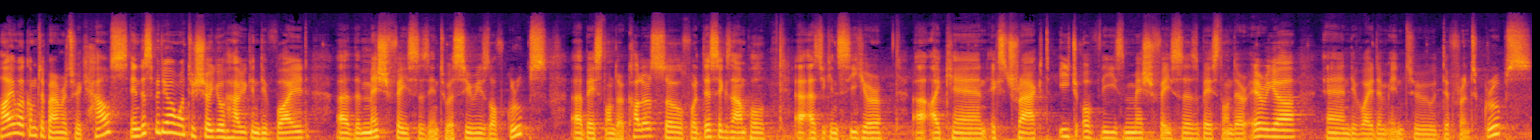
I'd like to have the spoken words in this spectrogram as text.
Hi, welcome to Parametric House. In this video, I want to show you how you can divide uh, the mesh faces into a series of groups uh, based on their colors. So for this example, uh, as you can see here, uh, I can extract each of these mesh faces based on their area and divide them into different groups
